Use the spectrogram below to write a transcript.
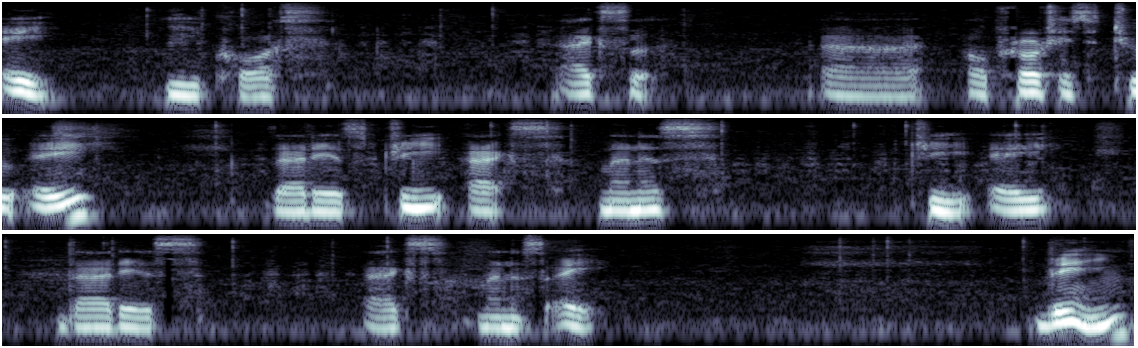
a equals x uh, approaches to a. That is gx minus ga that is x minus a. Then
